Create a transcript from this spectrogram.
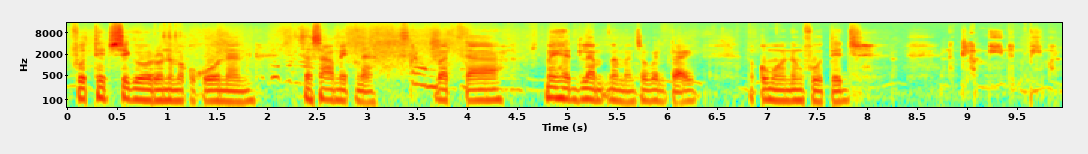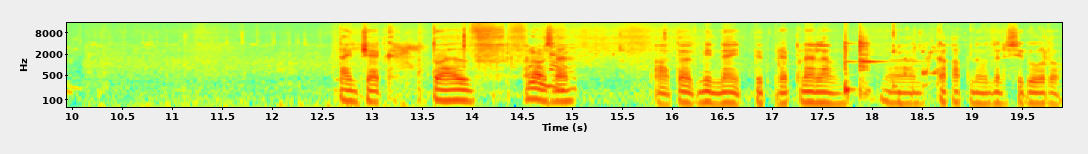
footage siguro na makukunan sa summit na. But, uh, may headlamp naman. So, we'll try na kumuha ng footage. Time check. 12. Ano oras na? Ah, 12 midnight. Prep na lang. Magka-cup noodles siguro.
